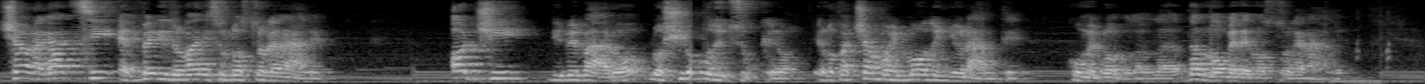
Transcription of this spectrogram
Ciao ragazzi e ben ritrovati sul nostro canale. Oggi vi preparo lo sciroppo di zucchero e lo facciamo in modo ignorante, come proprio dal, dal nome del nostro canale.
